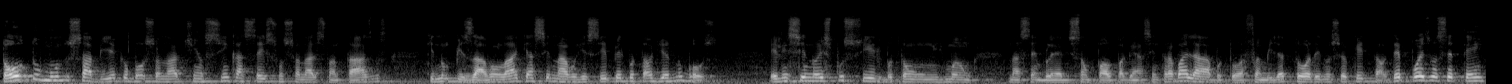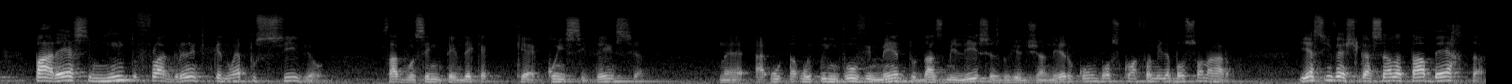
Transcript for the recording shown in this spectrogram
todo mundo sabia que o Bolsonaro tinha cinco a seis funcionários fantasmas que não pisavam lá que assinavam o recibo para ele botar o dinheiro no bolso. Ele ensinou isso para os filhos, botou um irmão na Assembleia de São Paulo para ganhar sem trabalhar, botou a família toda e não sei o que e tal. Depois você tem, parece muito flagrante, porque não é possível, sabe, você entender que é, que é coincidência né, o, o, envolvimento das milícias do Rio de Janeiro com, o, com a família Bolsonaro. E essa investigação ela está aberta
